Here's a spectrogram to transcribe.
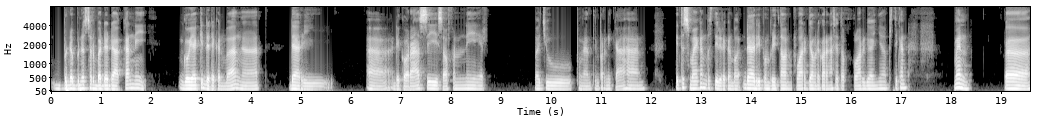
bener-bener serba dadakan nih. Gue yakin dadakan banget dari uh, dekorasi, souvenir, baju pengantin pernikahan. Itu semuanya kan pasti dadakan banget dari pemberitahuan keluarga mereka orang ngasih tau ke keluarganya pasti kan men uh,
